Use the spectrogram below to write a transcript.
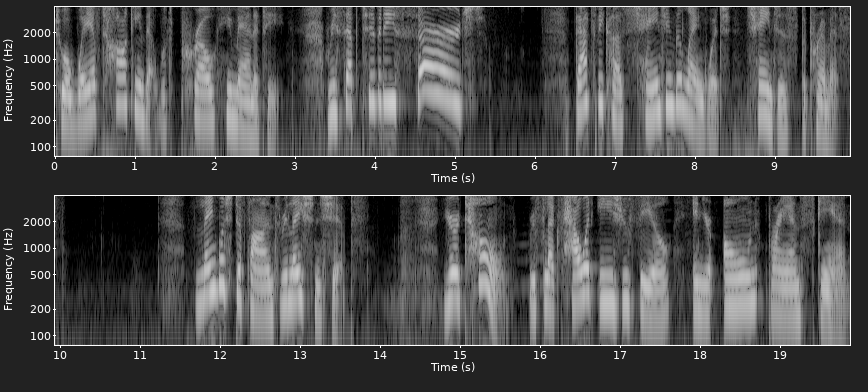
to a way of talking that was pro humanity. Receptivity surged. That's because changing the language changes the premise. Language defines relationships. Your tone reflects how at ease you feel in your own brand skin.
